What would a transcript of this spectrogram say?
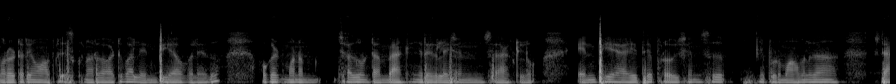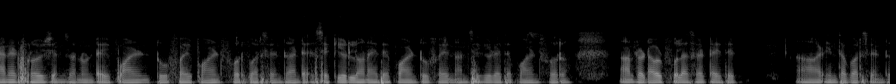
మొరటోరియం ఆఫ్ చేసుకున్నారు కాబట్టి వాళ్ళు ఎన్పిఏ అవ్వలేదు. ఒకటి మనం చదువుంటాం బ్యాంకింగ్ రెగ్యులేషన్స్ యాక్ట్లో ఎన్పిఏ అయితే ప్రొవిజన్స్ ఇప్పుడు మామూలుగా స్టాండర్డ్ ప్రొవిజన్స్ అని ఉంటాయి point two five point four percent అంటే సెక్యూర్డ్ లోన్ అయితే పాయింట్ టూ ఫైవ్ అన్సెక్యూర్డ్ అయితే పాయింట్ ఫోర్ దాంట్లో డౌట్ఫుల్ అసెట్ అయితే ఇంత పర్సెంట్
